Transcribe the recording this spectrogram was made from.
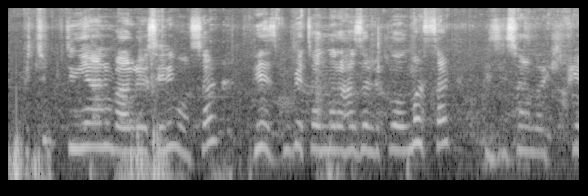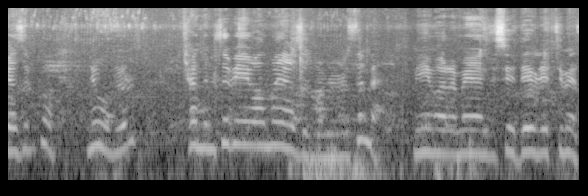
Bütün dünyanın varlığı senin olsa biz bu betonlara hazırlıklı olmazsak Biz insan olarak hiçbir hazırlık yok. Ne oluyoruz? Kendimize bir ev almaya hazırlanıyoruz değil mi? Mimarı, mühendisi, devletimiz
